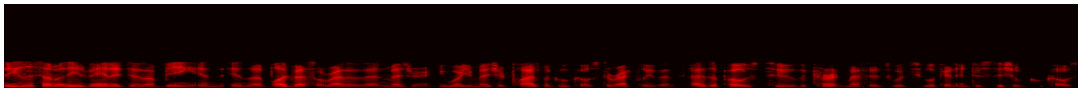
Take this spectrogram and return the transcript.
so you lose some of the advantages of being in in the blood vessel rather than measuring where you measured plasma glucose directly, than as opposed to the current methods which look at interstitial glucose.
